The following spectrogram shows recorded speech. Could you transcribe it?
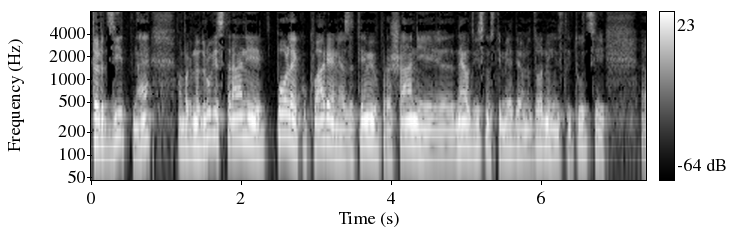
trd zid. Ne? Ampak na drugi strani, poleg ukvarjanja z temi vprašanji neodvisnosti medijev, nadzornih institucij uh,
